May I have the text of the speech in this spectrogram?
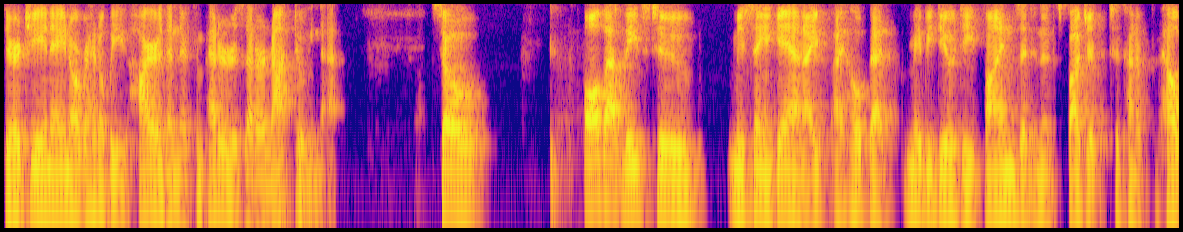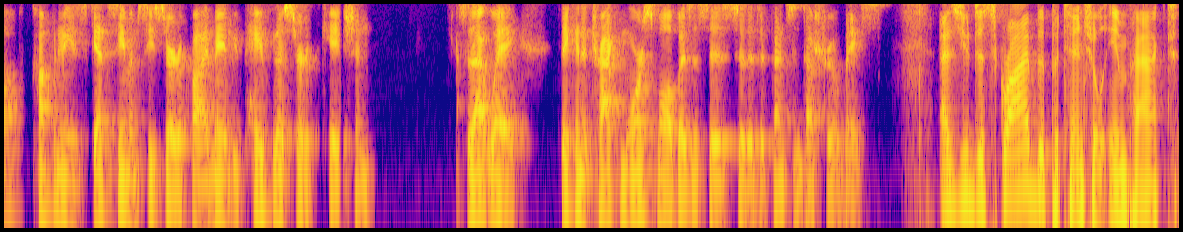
their G&A and overhead will be higher than their competitors that are not doing that. So all that leads to me saying again, I, I hope that maybe DoD finds it in its budget to kind of help companies get CMMC certified, maybe pay for their certification. So that way they can attract more small businesses to the defense industrial base. As you describe the potential impact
